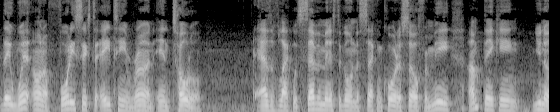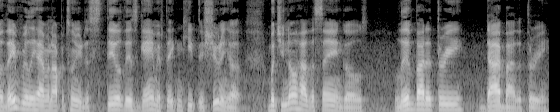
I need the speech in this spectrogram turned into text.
they went on a 46 to 18 run in total as of like with 7 minutes to go in the second quarter. So for me, I'm thinking, you know, they really have an opportunity to steal this game if they can keep their shooting up. But you know how the saying goes, live by the 3, die by the 3.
